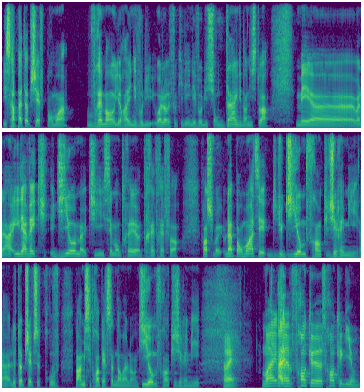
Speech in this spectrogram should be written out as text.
Il sera pas top chef pour moi. Vraiment, il y aura une évolution. Ou alors, il faut qu'il ait une évolution dingue dans l'histoire. Mais euh, voilà, il est avec Guillaume qui s'est montré euh, très très fort. Franchement, là pour moi, c'est du Guillaume, Franck, Jérémy. Là, le top chef se trouve parmi ces trois personnes normalement. Guillaume, Franck, Jérémy. Ouais. Moi, Ah. moi, Franck, euh, Franck Guillaume.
